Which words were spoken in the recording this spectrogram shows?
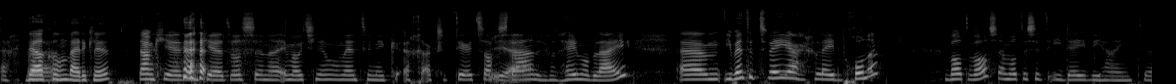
Echt, eh, Welkom bij de club. Dank je, dank je. Het was een eh, emotioneel moment toen ik geaccepteerd zag staan. Dus ik was helemaal blij. Ehm, je bent er twee jaar geleden begonnen. Wat was en wat is het idee behind... eh,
